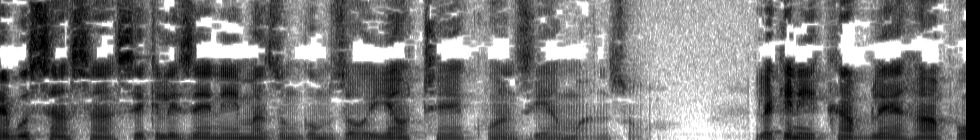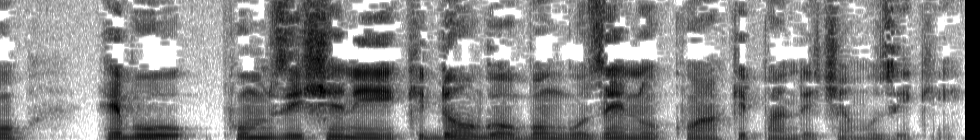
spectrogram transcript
Hebu sasa sikilizeni mazungumzo yote kuanzia mwanzo. Lakini kabla ya hapo hebu pumzisheni kidogo bongo zenu kwa kipande cha muziki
